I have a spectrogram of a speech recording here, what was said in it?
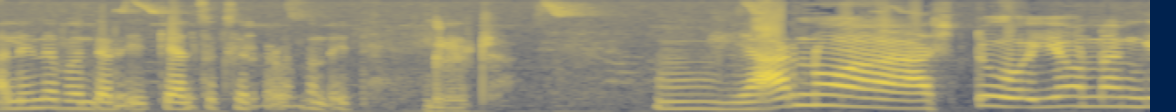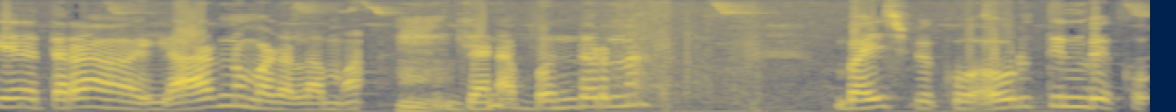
ಅಲ್ಲಿಂದ ಬಂದಾರೆ ಈ ಕೆಲ್ಸಕ್ಕೆ ಸೇರ್ಕೊಳ್ಳೋ ಬಂದೈತೆ. ಗ್ರೇಟ್. ಹ್ಞೂ ಯಾರನ್ನೂ ಅಷ್ಟು ಅಯ್ಯೋ ನನಗೆ ಥರ ಯಾರನ್ನೂ ಮಾಡಲ್ಲಮ್ಮ. ಜನ ಬಂದವ್ರನ್ನ ಬಯಸ್ಬೇಕು ಅವರು ತಿನ್ನಬೇಕು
